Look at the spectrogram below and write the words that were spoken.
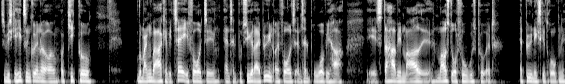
Så vi skal hele tiden gå ind og, og kigge på, hvor mange varer kan vi tage i forhold til antal butikker, der er i byen, og i forhold til antal brugere, vi har. Øh, så der har vi en meget, øh, meget stort fokus på, at, at byen ikke skal drukne.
